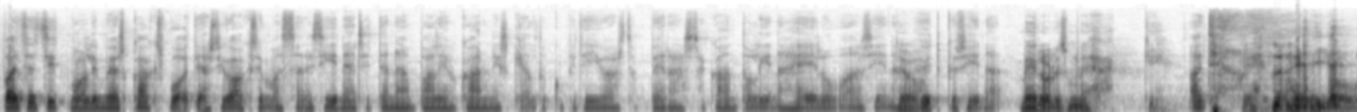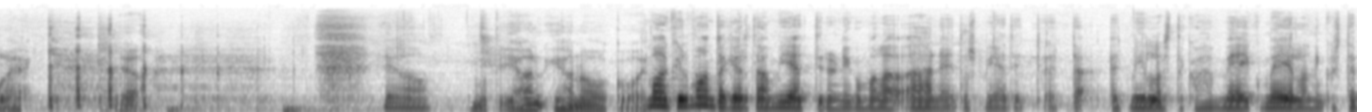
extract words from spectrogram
paitsi että sitten mulla oli myös kaksivuotias juoksemassa, niin siinä ei sitten enää paljon kanniskeltu, kun piti juosta perässä kantoliina heilu, vaan siinä Joo. Hytky siinä. Meillä oli semmoinen häkki. Ai, Ei, no, ei ollut häkki. Joo. joo. Mutta ihan, ihan ok. Mä oon kyllä monta kertaa miettinyt, niin kuin me ollaan ääneen tuossa mietitty, että, että millaistakohan me, kun meillä on niin kuin sitä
